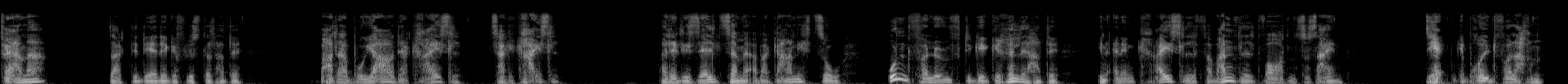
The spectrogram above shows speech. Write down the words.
»Ferner«, sagte der, der geflüstert hatte, »war da Boyard, der Kreisel, ich sage Kreisel, weil er die seltsame, aber gar nicht so unvernünftige Grille hatte, in einen Kreisel verwandelt worden zu sein. Sie hätten gebrüllt vor Lachen,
